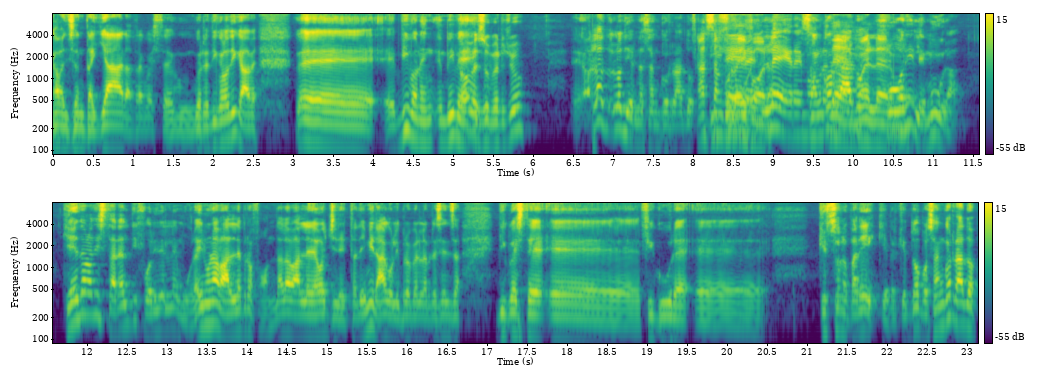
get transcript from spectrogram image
cava di Santa Chiara, tra queste, quel reticolo di cave, eh, eh, vivono in, vive Dove in- su per giù? eh, l'odierna San Corrado. A San Corrado di fuori. L'eremo, San. Corrado l'eremo. fuori le mura. Chiedono di stare al di fuori delle mura, in una valle profonda, la valle oggi detta dei miracoli, proprio per la presenza di queste eh, figure eh, che sono parecchie, perché dopo San Corrado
